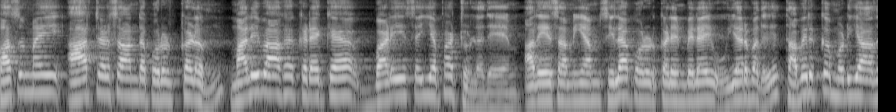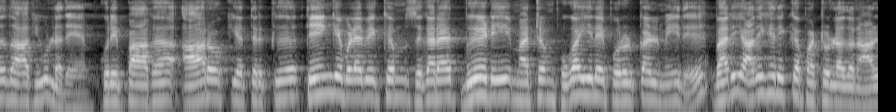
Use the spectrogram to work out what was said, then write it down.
பசுமை ஆற்றல் சார்ந்த பொருட்களும் மலிவாக கிடைக்க வழி செய்யப்பட்டுள்ளது. அதே சமயம் சில பொருட்களின் விலை உயர்வது தவிர்க்க முடியாததாகியுள்ளது. குறிப்பாக ஆரோக்கியத்திற்கு தீங்கு விளைவிக்கும் சிகரெட் பீடி மற்றும் புகையிலை பொருட்கள் மீது வரி அதிகரிக்கப்பட்டுள்ளதனால்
